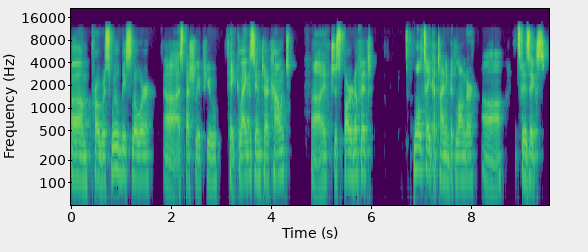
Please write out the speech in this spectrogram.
um, progress will be slower, uh, especially if you take legs into account. Uh, it's just part of it. Will take a tiny bit longer. Uh, it's physics,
